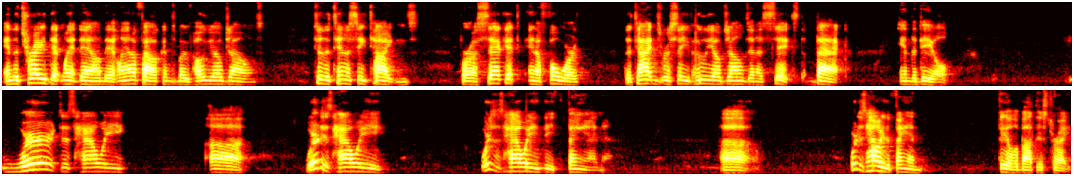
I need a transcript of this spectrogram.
And the trade that went down, the Atlanta Falcons moved Julio Jones to the Tennessee Titans for a second and a fourth. The Titans receive Julio Jones and a sixth back in the deal. Where does Howie, uh, where does Howie, where does Howie the fan, uh, where does Howie the fan feel about this trade?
